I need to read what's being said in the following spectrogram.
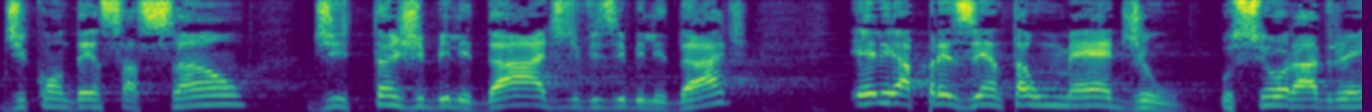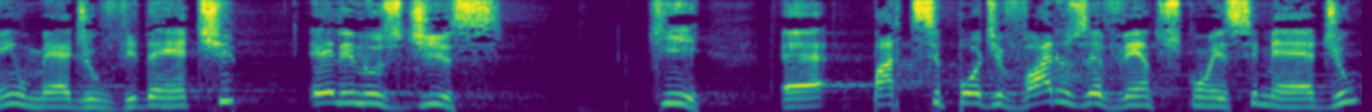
de condensação, de tangibilidade, de visibilidade. Ele apresenta um médium, o senhor Adrien, um médium vidente. Ele nos diz que é, participou de vários eventos com esse médium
